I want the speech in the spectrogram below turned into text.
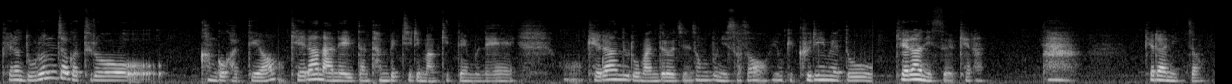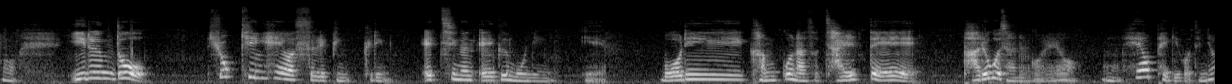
계란 노른자가 들어간 것 같아요. 계란 안에 일단 단백질이 많기 때문에 어, 계란으로 만들어진 성분이 있어서 여기 그림에도 계란 있어요. 계란. 계란 있죠. 어. 이름도 쇼킹 헤어 슬리핑 크림. 애칭은 에그 모닝이에요. 머리 감고 나서 잘 때 바르고 자는 거예요. 음, 헤어팩이거든요.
